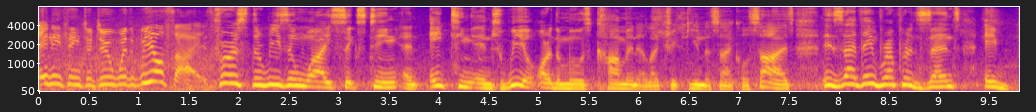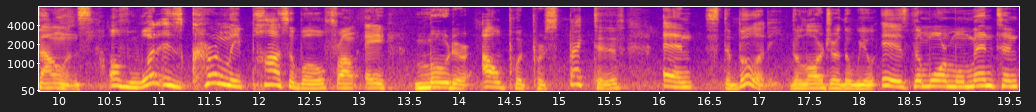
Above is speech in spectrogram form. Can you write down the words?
anything to do with wheel size? First, the reason why 16 and 18 inch wheel are the most common electric unicycle size is that they represent a balance of what is currently possible from a motor output perspective and stability. The larger the wheel is, the more momentum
